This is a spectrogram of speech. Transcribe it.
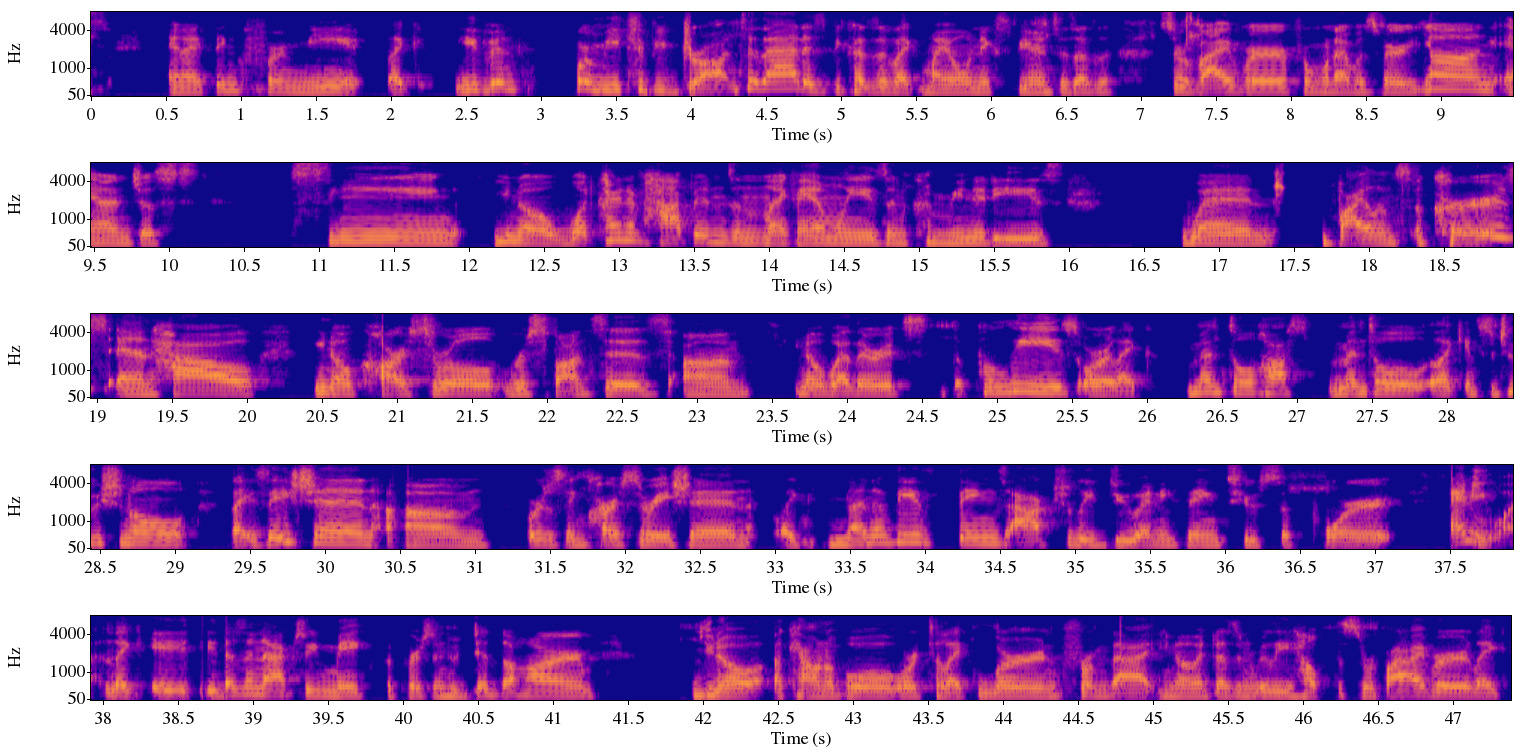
And I think for me, like even for me to be drawn to that is because of like my own experiences as a survivor from when I was very young and just seeing, you know, what kind of happens in like families and communities when violence occurs and how, you know, carceral responses, um, you know, whether it's the police or like mental hosp- mental like institutionalization, um, or just incarceration like none of these things actually do anything to support anyone. Like it, it doesn't actually make the person who did the harm you know accountable or to like learn from that you know it doesn't really help the survivor like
